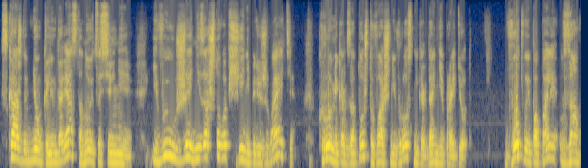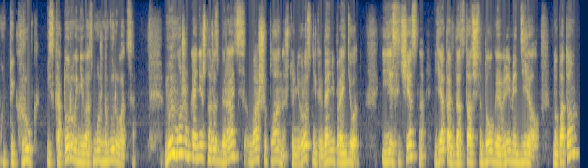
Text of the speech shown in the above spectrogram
с каждым днем календаря становится сильнее. И вы уже ни за что вообще не переживаете, кроме как за то, что ваш невроз никогда не пройдет. Вот вы и попали в замкнутый круг, из которого невозможно вырваться. Мы можем, конечно, разбирать ваши планы, что невроз никогда не пройдет. И если честно, я так достаточно долгое время делал. Но потом,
